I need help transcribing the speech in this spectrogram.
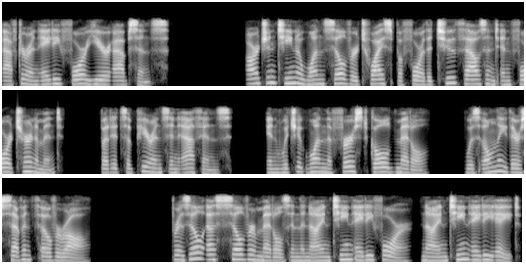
after an 84-year absence. Argentina won silver twice before the 2004 tournament, but its appearance in Athens, in which it won the first gold medal, was only their seventh overall. Brazil's silver medals in the 1984, 1988,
